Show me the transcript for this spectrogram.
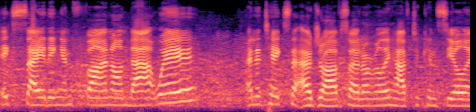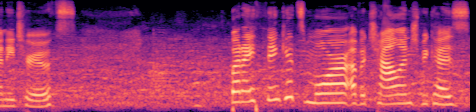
exciting and fun on that way, and it takes the edge off, so I don't really have to conceal any truths. But I think it's more of a challenge because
